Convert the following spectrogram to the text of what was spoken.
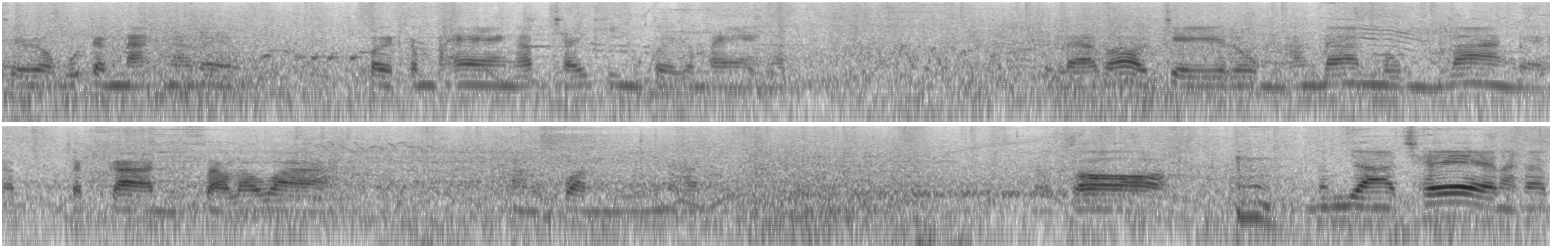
เจออาวุธหนักนะเลย เปิดกำแพงครับ ใช้คิงเปิดกำแพงครับ เสร็จแล้วก็เอาเจลงทางด้านมุมล่างเลยครับจัดกการเสาลาวาทางฝั่งนี้นะครับ แล้วก็น้ำยาแช่นะครับ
